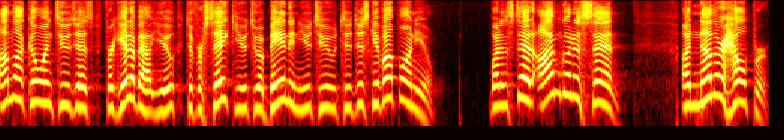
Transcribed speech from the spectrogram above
I'm not going to just forget about you, to forsake you, to abandon you, to, to just give up on you. But instead, I'm going to send another helper.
